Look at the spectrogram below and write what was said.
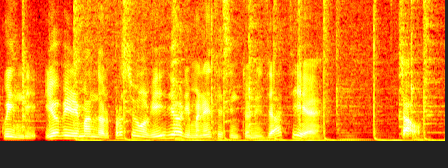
Quindi io vi rimando al prossimo video rimanete sintonizzati e ciao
